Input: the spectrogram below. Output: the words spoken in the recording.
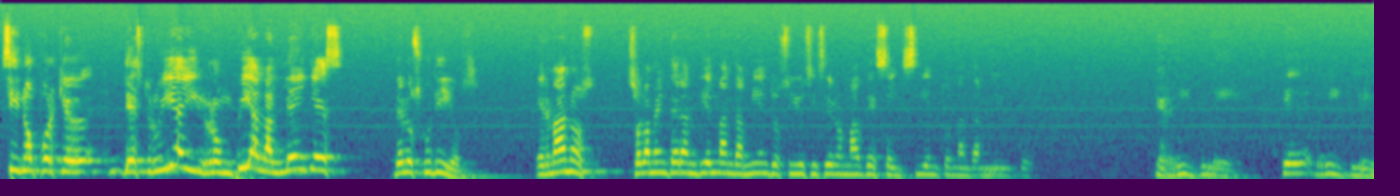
sino porque destruía y rompía las leyes de los judíos. Hermanos, solamente eran 10 mandamientos y ellos hicieron más de 600 mandamientos. Terrible, terrible.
